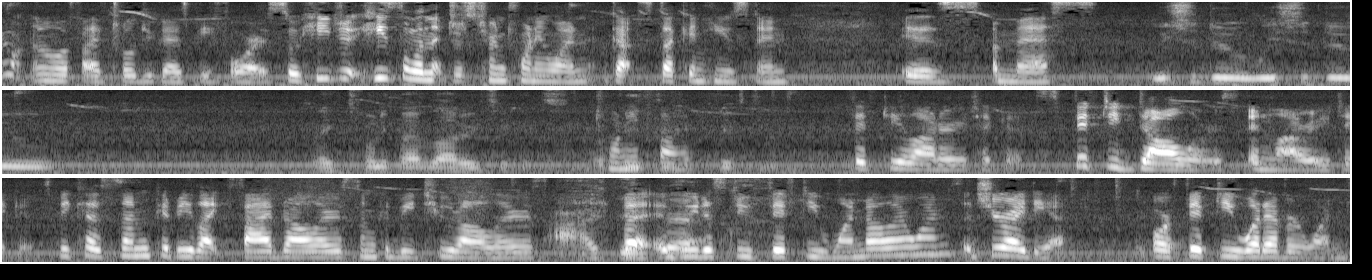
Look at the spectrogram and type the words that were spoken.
don't know if I've told you guys before. So he he's the one that just turned 21, got stuck in Houston, is a mess. We should do. We should do. Like twenty-five lottery tickets. 25. 50, 50. 50 lottery tickets, $50 in lottery tickets, because some could be like $5, some could be $2. I think But if we just do 50 $1 ones, it's your idea. Or 50 whatever ones.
